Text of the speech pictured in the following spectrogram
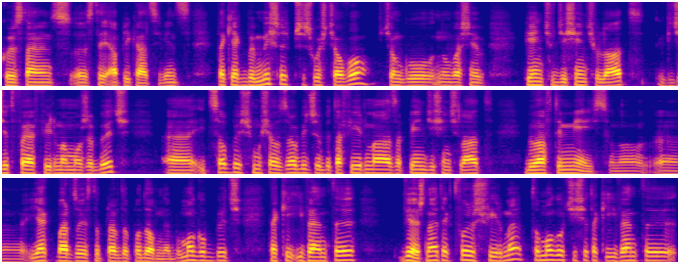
korzystając e, z tej aplikacji. Więc tak jakby myśleć przyszłościowo w ciągu no właśnie 5-10 lat, gdzie Twoja firma może być e, i co byś musiał zrobić, żeby ta firma za 5-10 lat była w tym miejscu. No, jak bardzo jest to prawdopodobne, bo mogą być takie eventy, wiesz, nawet jak tworzysz firmę, to mogą ci się takie eventy y,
